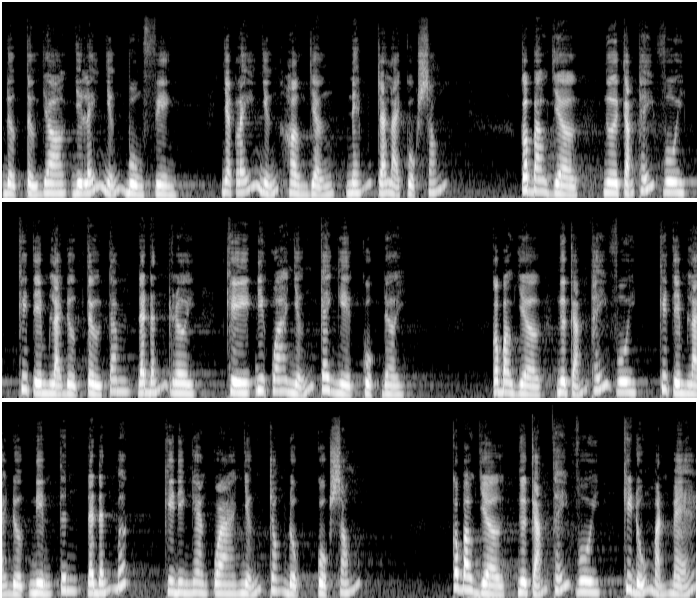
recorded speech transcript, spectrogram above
được tự do giữ lấy những buồn phiền, nhặt lấy những hờn giận ném trả lại cuộc sống. Có bao giờ người cảm thấy vui khi tìm lại được từ tâm đã đánh rơi khi đi qua những cay nghiệt cuộc đời? Có bao giờ người cảm thấy vui khi tìm lại được niềm tin đã đánh mất khi đi ngang qua những trong đục cuộc sống? Có bao giờ người cảm thấy vui khi đủ mạnh mẽ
